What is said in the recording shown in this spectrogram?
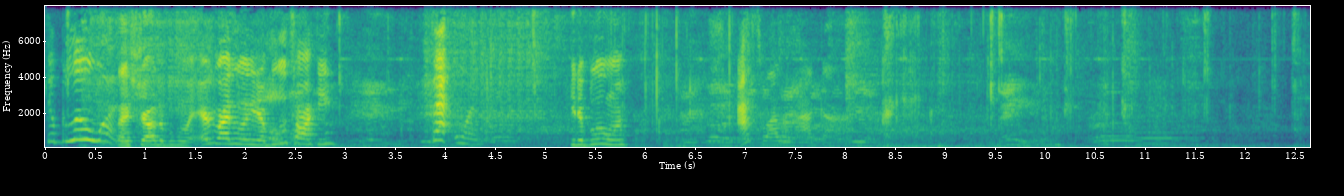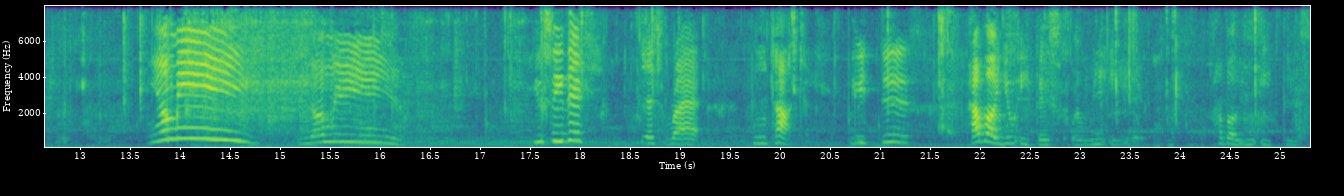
The blue one. Let's try the blue one. Everybody's gonna get a blue Taki. That one. Get a blue one. I swallowed my gum. Yummy! Yummy! You see this? This rat blue taco. Eat this. How about you eat this when we eat it? How about you eat this?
